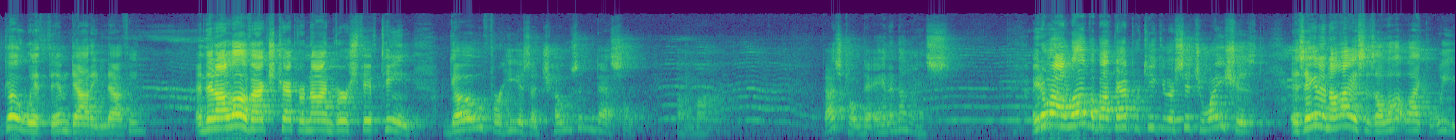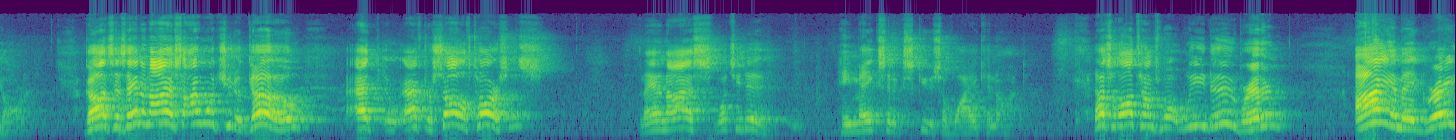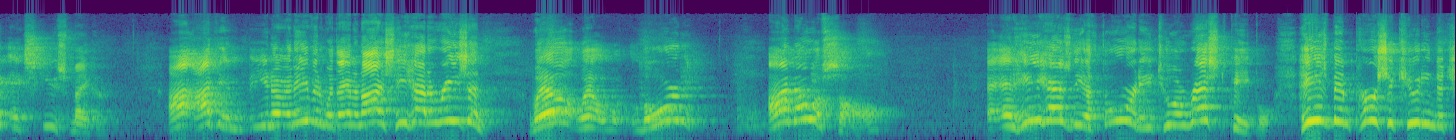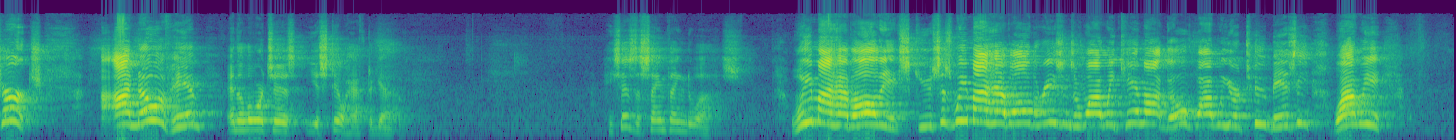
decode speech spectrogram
go with them, doubting nothing. And then I love Acts chapter 9, verse 15, go for he is a chosen vessel of mine. That's told to Ananias. You know what I love about that particular situation is, Ananias is a lot like we are. God says, Ananias, I want you to go at, after Saul of Tarsus. And Ananias, what's he do? He makes an excuse of why he cannot. That's a lot of times what we do, brethren. I am a great excuse maker. I, I can, you know, and even with Ananias, he had a reason. Well, well, Lord, I know of Saul, and he has the authority to arrest people. He's been persecuting the church. I know of him. And the Lord says, You still have to go. He says the same thing to us. We might have all the excuses. We might have all the reasons of why we cannot go, why we are too busy, why we.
